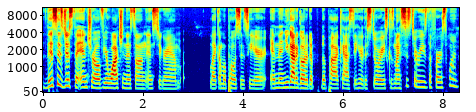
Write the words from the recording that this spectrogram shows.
This is just the intro if you're watching this on Instagram. Like I'm gonna post this here, and then you got to go to the, the podcast to hear the stories because my sister reads the first one.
